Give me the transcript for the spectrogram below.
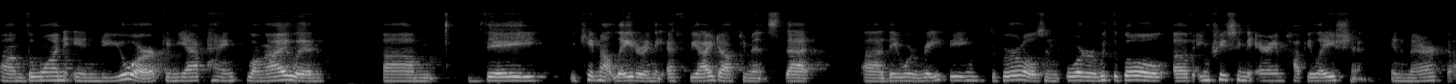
um, the one in New York, in Yaphank, Long Island, um, they, it came out later in the FBI documents that uh, they were raping the girls in order with the goal of increasing the Aryan population in America.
